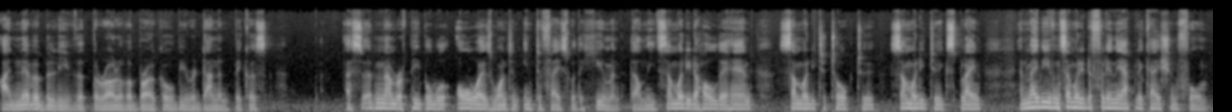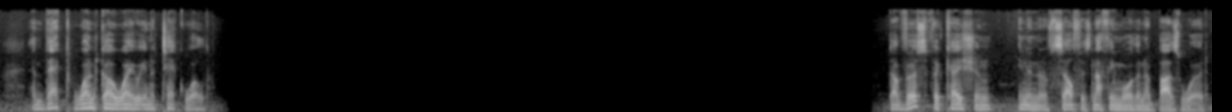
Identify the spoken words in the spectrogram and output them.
I never believe that the role of a broker will be redundant because a certain number of people will always want an interface with a human. They'll need somebody to hold their hand, somebody to talk to, somebody to explain, and maybe even somebody to fill in the application form. And that won't go away in a tech world. Diversification in and of itself is nothing more than a buzzword.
